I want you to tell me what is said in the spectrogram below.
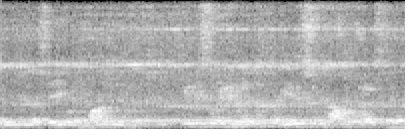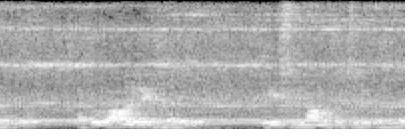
எல்லா செய்வனை மாந்திரிங்க கிறிஸ்துவின் எல்லாம் இயேசுவின் நாமத்தில் செய்யணும் கத்தருடைய ஆளுகை கொண்டாடுகிறோம் இயேசு நாமத்தில் சொல்லிக்கொள்ள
